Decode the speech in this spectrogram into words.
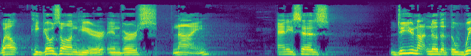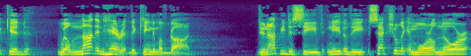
well he goes on here in verse 9 and he says do you not know that the wicked will not inherit the kingdom of god do not be deceived, neither the sexually immoral, nor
